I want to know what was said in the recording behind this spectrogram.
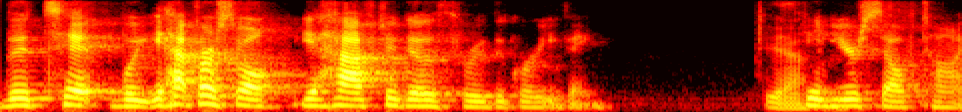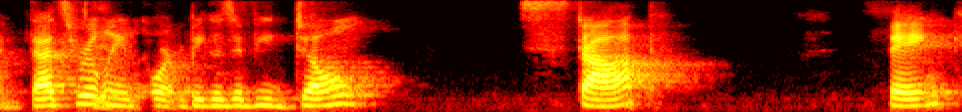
the tip, well, you have first of all, you have to go through the grieving. Yeah. Give yourself time. That's really yeah. important because if you don't stop, think,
